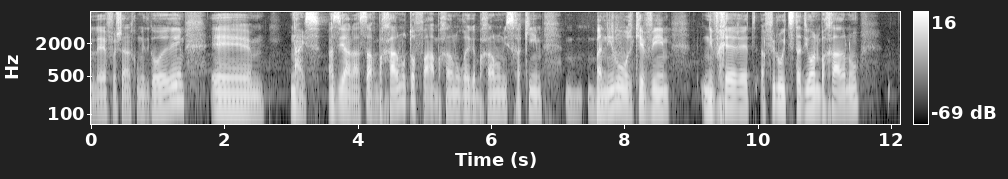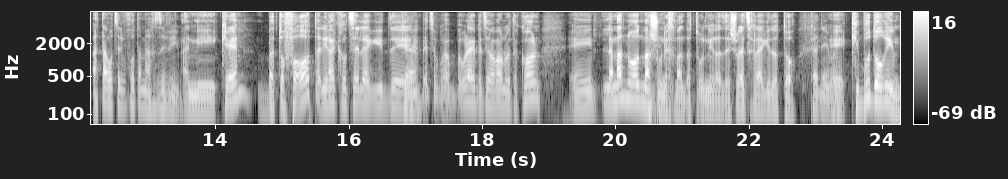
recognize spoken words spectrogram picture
לאיפה שאנחנו מתגוררים. אה, נייס. Nice. אז יאללה, אסף, בחרנו תופעה, בחרנו רגע, בחרנו משחקים, בנינו הרכבים, נבחרת, אפילו איצטדיון בחרנו. אתה רוצה לבחור את המאכזבים. אני, כן. בתופעות, אני רק רוצה להגיד, אה, כן. בעצם, אולי בעצם אמרנו את הכל. אה, למדנו עוד משהו נחמד בטורניר הזה, שאולי צריך להגיד אותו. קדימה. אה, כיבוד הורים.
